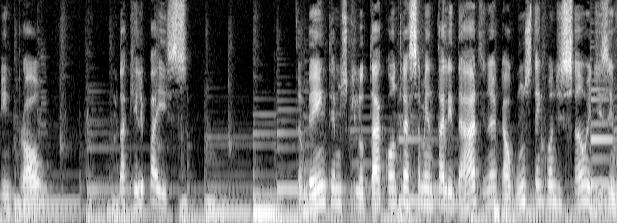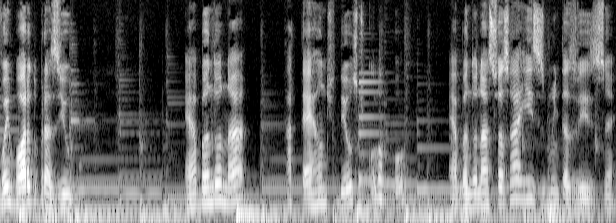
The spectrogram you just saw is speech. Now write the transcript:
em prol daquele país. Também temos que lutar contra essa mentalidade, né? Alguns têm condição e dizem: "Vou embora do Brasil". É abandonar a terra onde Deus te colocou. É abandonar suas raízes muitas vezes, né?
